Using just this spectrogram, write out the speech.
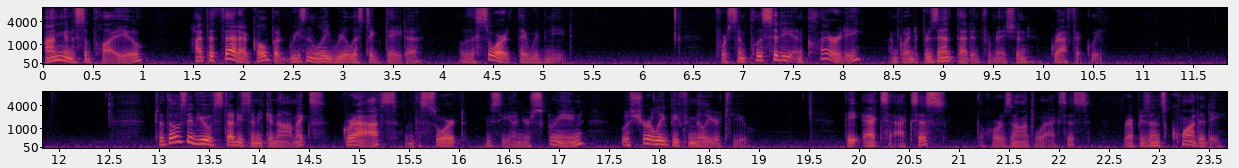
I'm going to supply you hypothetical but reasonably realistic data of the sort they would need. For simplicity and clarity, I'm going to present that information graphically. To those of you who have studied some economics, graphs of the sort you see on your screen will surely be familiar to you. The x-axis, the horizontal axis, represents quantity,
